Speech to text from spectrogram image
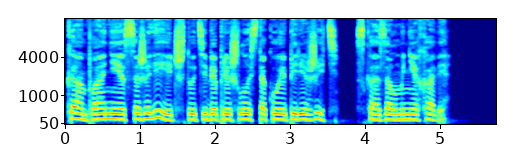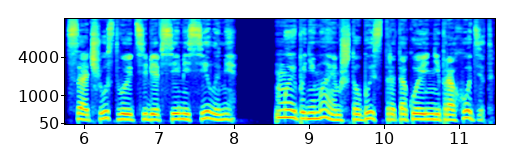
«Компания сожалеет, что тебе пришлось такое пережить», — сказал мне Хави. «Сочувствует тебе всеми силами. Мы понимаем, что быстро такое не проходит,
